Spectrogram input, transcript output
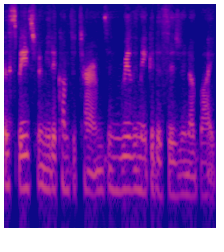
a space for me to come to terms and really make a decision of like,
